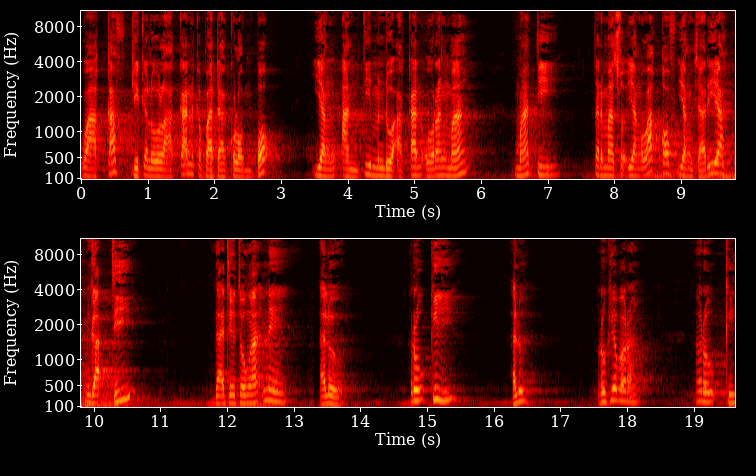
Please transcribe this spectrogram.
wakaf dikelolakan kepada kelompok yang anti mendoakan orang ma, mati. Termasuk yang wakaf yang jariah nggak di nggak ditunggak nih halo? Rugi. Halo? Rugi apa orang rugi.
